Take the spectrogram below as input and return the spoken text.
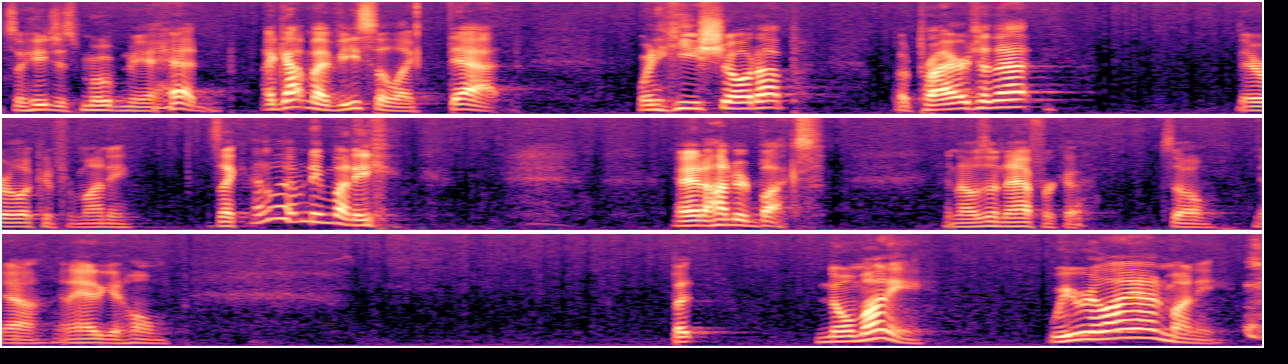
So he just moved me ahead. I got my visa like that when he showed up. But prior to that, they were looking for money. It's like, I don't have any money. I had a hundred bucks, and I was in Africa. So, yeah, and I had to get home. But no money. We rely on money.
